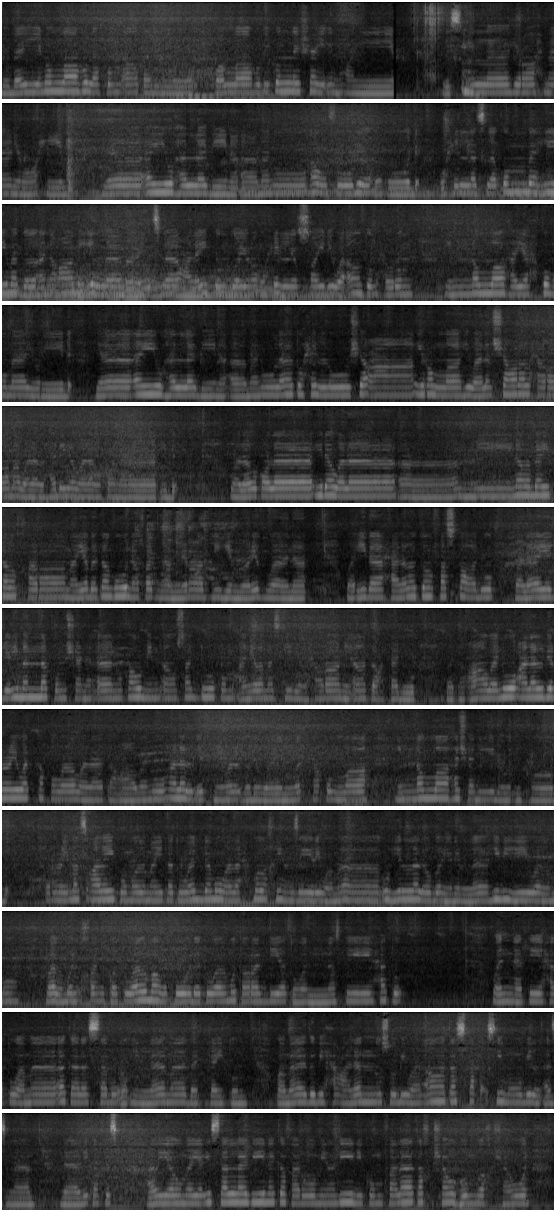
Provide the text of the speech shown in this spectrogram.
يبين الله لكم أن تضلوا والله بكل شيء عليم. بسم الله الرحمن الرحيم. يا أيها الذين آمنوا أوفوا بالعقود. أحلت لكم بهيمة الأنعام إلا ما يتلى عليكم غير محل الصيد وأنتم حرم. إن الله يحكم ما يريد. يا أيها الذين آمنوا لا تحلوا شعائر الله ولا الشهر الحرام ولا الهدي ولا القلائد ولا القلائد ولا آمين. البيت الحرام يبتغون فضلا من ربهم ورضوانا وإذا حللتم فاصطادوا ولا يجرمنكم شنآن قوم أو صدوكم عن المسجد الحرام أن تعتدوا وتعاونوا على البر والتقوى ولا تعاونوا على الإثم والعدوان واتقوا الله إن الله شديد العقاب حرمت عليكم الميتة والدم ولحم الخنزير وما أهل لغير الله به والمنخنقة والموقودة والمتردية والنصيحة والنتيحة وما أكل السبع إلا ما ذكيتم وما ذبح على النصب وأن تستقسموا بالأزلام. ذلك فسق. اليوم يئس الذين كفروا من دينكم فلا تخشوهم واخشون.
